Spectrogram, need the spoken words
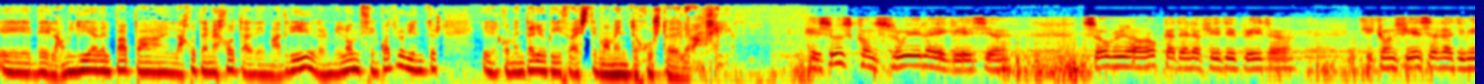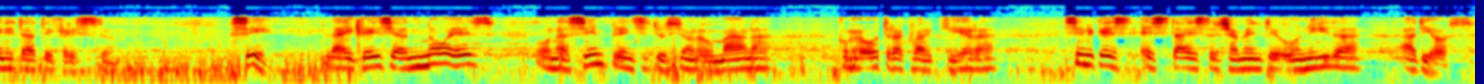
eh, de la homilía del Papa en la JMJ de Madrid de 2011 cuatro vientos el comentario que hizo a este momento justo del Evangelio. Jesús construye la iglesia sobre la roca de la fe de Pedro que confiesa la divinidad de Cristo. Sí, la iglesia no es una simple institución humana como otra cualquiera, sino que está estrechamente unida a Dios.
